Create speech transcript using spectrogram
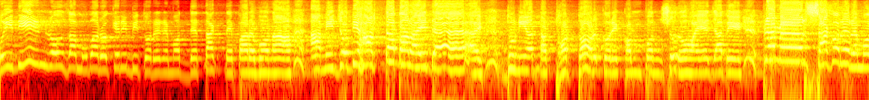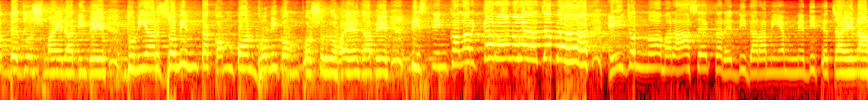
ওই দিন রোজা মুবারকের ভিতরের মধ্যে থাকতে পারব না। আমি যদি হাতটা বাড়াই দেয়, দুনিয়াটা থর থর করে কম্পন শুরু হয়ে যাবে। প্রেমের সাগরের মধ্যে জোসমাইরা দিবে। দুনিয়ার জমিনটা কম্পন, ভূমিকম্প শুরু হয়ে যাবে। বিশৃঙ্খলার কারণ হয়ে যাবে। এই জন্য আমার আশে একটা রে দিদার আমি এমনি দিতে চাই না।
